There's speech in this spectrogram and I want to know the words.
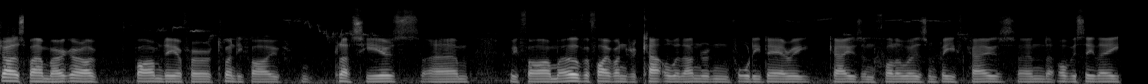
Giles Bamberger. I've farmed here for 25 plus years. Um, we farm over 500 cattle with 140 dairy cows and followers and beef cows and obviously they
